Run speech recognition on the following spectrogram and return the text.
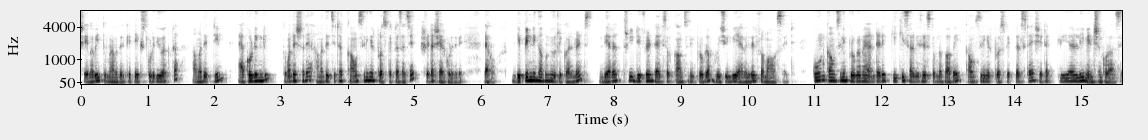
সেভাবেই তোমরা আমাদেরকে টেক্সট করে দিও একটা, আমাদের টিম অ্যাকর্ডিংলি তোমাদের সাথে আমাদের যেটা কাউন্সিলিংয়ের প্রসপেক্টাস আছে, সেটা শেয়ার করে দেবে। দেখো depending upon your requirements there are three different types of counselling programme which will be available from our side কোন কাউন্সিলিং প্রোগ্রামের আন্ডারে কী কী সার্ভিসেস তোমরা পাবে? কাউন্সিলিংয়ের প্রসপেক্টাসটায় সেটা ক্লিয়ারলি মেনশন করা আছে।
